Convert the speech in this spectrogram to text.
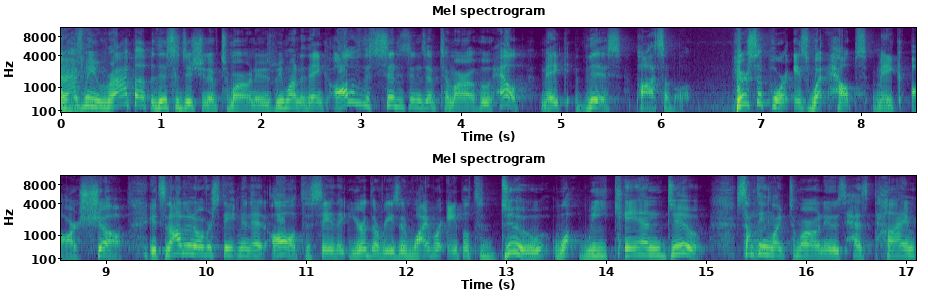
And as we wrap up this edition of Tomorrow News, we want to thank all of the citizens of tomorrow who help make this possible. Your support is what helps make our show. It's not an overstatement at all to say that you're the reason why we're able to do what we can do. Something like Tomorrow News has time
